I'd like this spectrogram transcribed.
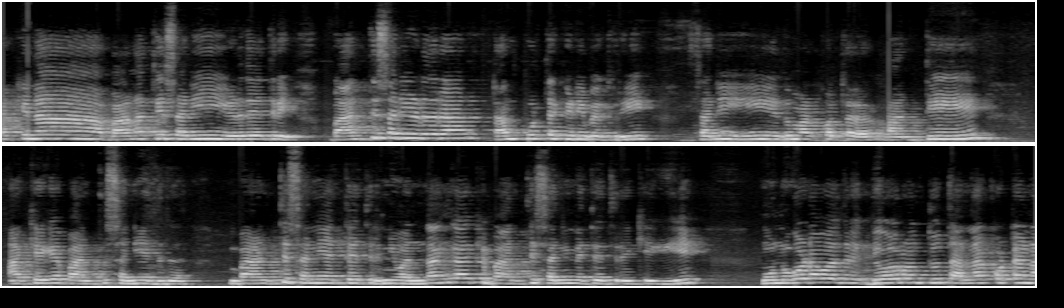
ಆಕಿನ ಬಾಣತಿ ಸನಿ ಹಿಡ್ದೈತ್ರಿ. ಬಾಂತಿ ಸನಿ ಹಿಡಿದ್ರ ತನ್ ಪೂರ್ತ ಹಿಡಿಬೇಕ್ರಿ. ಸನಿ ಇದು ಮಾಡ್ಕೊತ ಬಾಂತಿ ಆಕೆಗೆ ಬಾಂತಿ ಸನಿ ಎದ್ದ ಬಾಂತಿ ಸನಿ ಎತ್ತೈತ್ರಿ ನೀವು ಅಂದಂಗ ಆಕಿ ಬಾಂತಿ ಸನಿ ಎತ್ತೈತ್ರಿ ಆಕೆಗೆ. ಉಣ್ಗೊಡವಲ್ರಿ ದೇವ್ರಂತೂ ತನ್ನ ಕೊಟ್ಟನ,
